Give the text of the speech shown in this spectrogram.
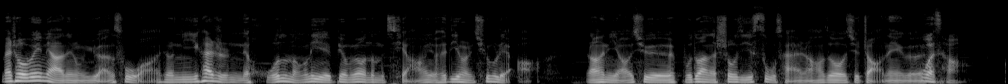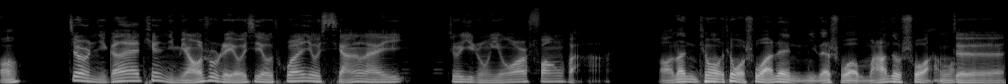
Metrovania 那种元素啊，就是你一开始你的胡子能力并没有那么强，有些地方你去不了，然后你要去不断的收集素材，然后最后去找那个我操！啊，就是你刚才听你描述这游戏，我突然又想起来，就是一种游玩方法。啊，那你听我听我说完这，你再说，马上就说完了。对对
